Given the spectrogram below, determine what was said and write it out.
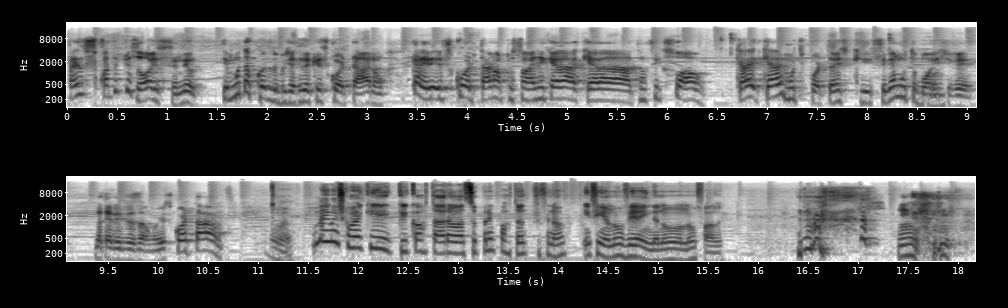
faz uns quatro episódios, entendeu? Tem muita coisa do Bicho da Seda que eles cortaram. Cara, eles cortaram uma personagem que era, que era transexual. Que era, que era muito importante, que seria muito bom a gente ver na televisão. Eles cortaram. É. Mas, mas como é que, que cortaram ela super importante pro final? Enfim, eu não vi ainda, não, não falo.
